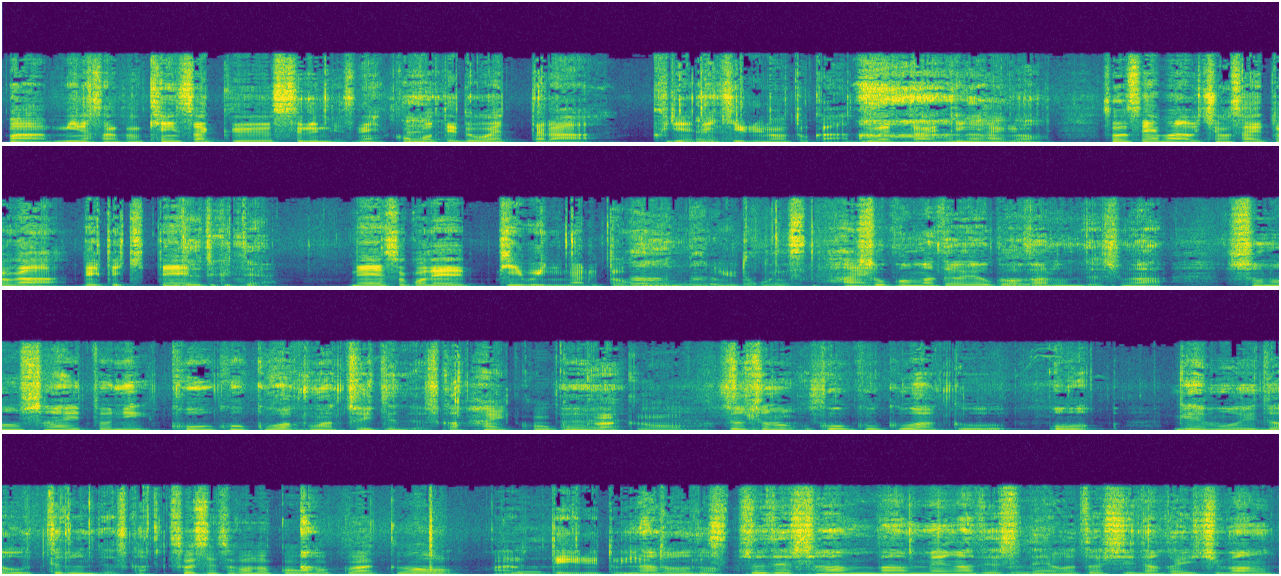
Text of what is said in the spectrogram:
まあ、皆さんその検索するんですね。ここってどうやったらクリアできるのとか、どうやったら手に入るのそうすれば、うちのサイトが出てきて、出てきて。で、そこで PV になるというところですね。はい、そこまではよくわかるんですが、そのサイトに広告枠がついてるんですか？はい、広告枠を、えー、その広告枠をゲームウィードは売ってるんですか？そうですね、そこの広告枠を売っているという。なるほど。それで3番目がですね、うん、私なんか一番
